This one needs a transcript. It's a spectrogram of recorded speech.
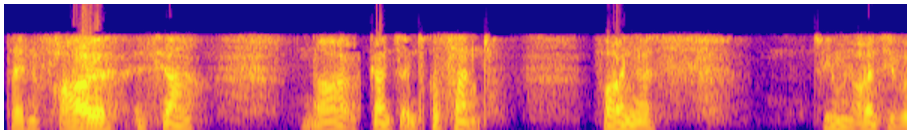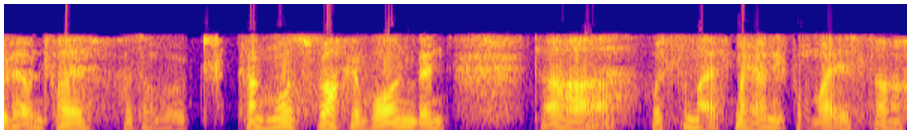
deine Frage ist ja na, ganz interessant. Folgendes, 97, wo der Unfall, also Krankenhaus wach geworden bin, da wusste man erstmal ja nicht, wo man ist. Da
